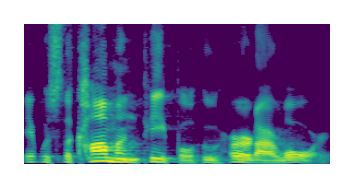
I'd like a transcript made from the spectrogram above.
it was the common people who heard our Lord.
